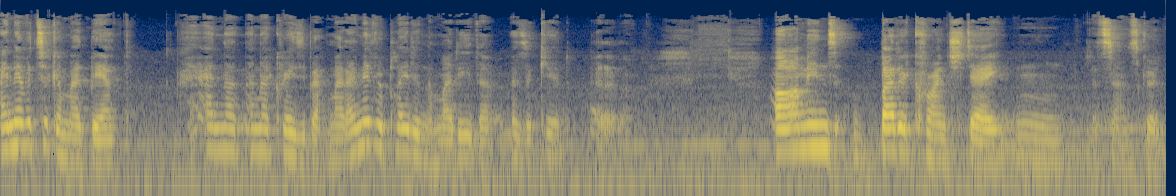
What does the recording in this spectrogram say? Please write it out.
I never took a mud bath. I, am not. I'm not crazy about mud. I never played in the mud either as a kid. I don't know. Almonds Butter Crunch Day. Mm, that sounds good.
